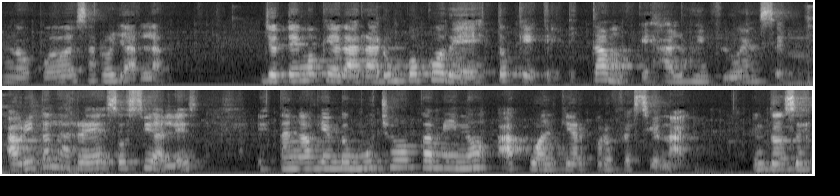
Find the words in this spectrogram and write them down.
no puedo desarrollarla, yo tengo que agarrar un poco de esto que criticamos, que es a los influencers. Ahorita las redes sociales están abriendo mucho camino a cualquier profesional. Entonces,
